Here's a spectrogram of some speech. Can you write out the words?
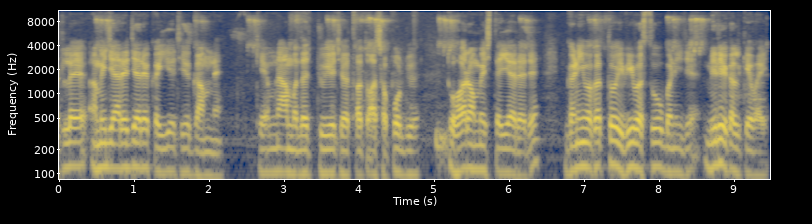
એટલે અમે જ્યારે જ્યારે કહીએ છીએ ગામને કે અમને આ મદદ જોઈએ છે અથવા તો આ સપોર્ટ જોઈએ તો હર હંમેશ તૈયાર રહે છે. ઘણી વખત તો એવી વસ્તુઓ બની છે મિરેકલ કહેવાય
